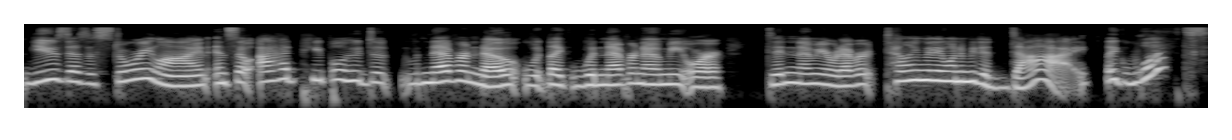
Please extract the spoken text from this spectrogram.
used as a storyline, and so I had people who d- would never know, would like would never know me or didn't know me or whatever, telling me they wanted me to die. Like what?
